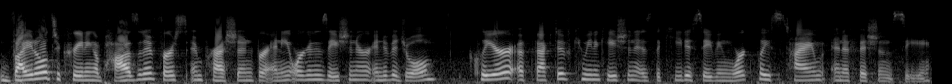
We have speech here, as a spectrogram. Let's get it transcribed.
vital to creating a positive first impression for any organization or individual. Clear, effective communication is the key to saving workplace time and efficiency.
